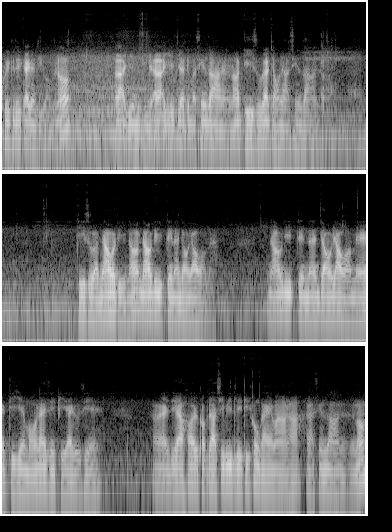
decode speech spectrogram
ခွေးကလေးကြိုက်ကန်တီပါမယ်နော်အဲ့ဒါအရေးမကြီးအဲ့ဒါအရေးကြီးကဒီမှာစဉ်းစားရတယ်နော်ဒီဆိုတဲ့အကြောင်းအရာစဉ်းစားရတယ်ဒီဆိုတာမြဝတီနော်မြဝတီတင်တန်းကြောင်ရောက်ပါမယ်မြဝတီတင်တန်းကြောင်ရောက်ပါမယ်ဒီရင်မောင်းလိုက်စီဖြေလိုက်လို့ဆိုရင်အဲကြီးကဟယ်လီကော်ပတာစီးပြီးလေတီခုန်ခိုင်းရမှာလားအဲ့ဒါစဉ်းစားရတယ်နော်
